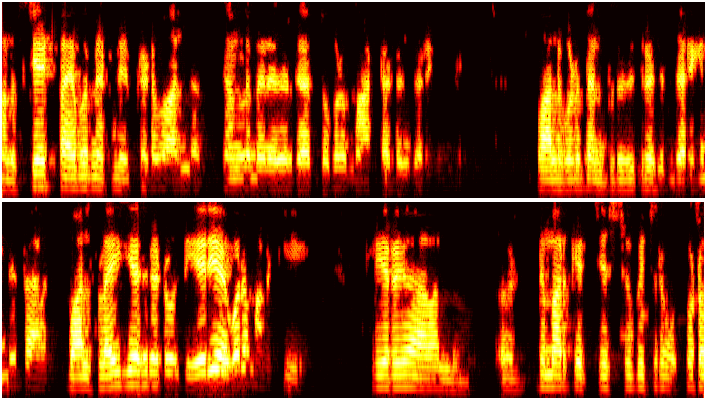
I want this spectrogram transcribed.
మన స్టేట్ ఫైబర్ నెట్ లిమిటెడ్ వాళ్ళ జనరల్ మేనేజర్ గారితో కూడా మాట్లాడడం జరిగింది. వాళ్ళు కూడా దాన్ని ధృవీకరించడం జరిగింది. వాళ్ళు ఫ్లై చేసినటువంటి ఏరియా కూడా మనకి క్లియర్గా వాళ్ళు డిమార్కెట్ చేసి చూపించడం ఫోటో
